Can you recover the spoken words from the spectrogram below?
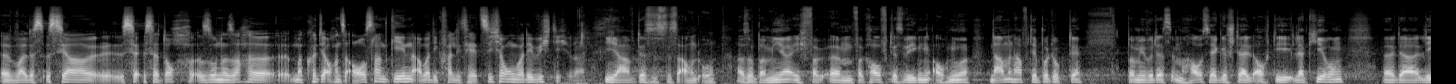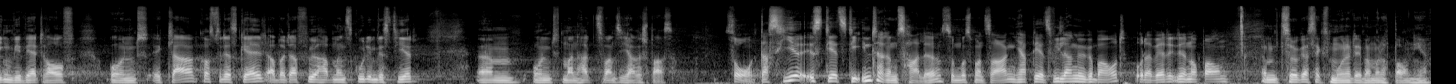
äh, weil das ist ja, ist ja, ist ja doch so eine Sache. Man könnte ja auch ins Ausland gehen, aber die Qualitätssicherung war dir wichtig, oder? Ja, das ist das A und O. Also bei mir, ich ähm, verkaufe deswegen auch nur namenhafte Produkte. Bei mir wird das im Haus hergestellt, auch die Lackierung, äh, da legen wir Wert drauf. Und äh, klar kostet das Geld, aber dafür hat man es gut investiert ähm, und man hat 20 Jahre Spaß. So, das hier ist jetzt die Interimshalle, so muss man sagen. Hier habt ihr jetzt wie lange gebaut oder werdet ihr noch bauen? Ähm, circa sechs Monate werden wir noch bauen hier.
